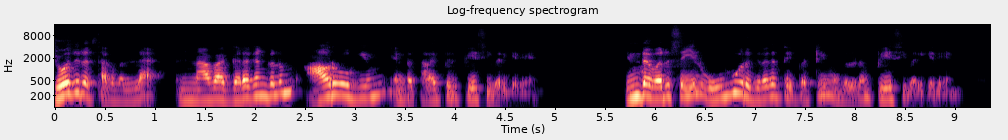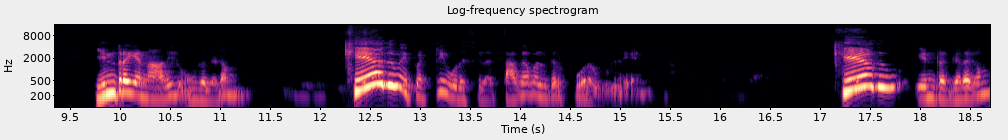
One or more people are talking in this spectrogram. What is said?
ஜோதிட தகவல்ல நவ கிரகங்களும் ஆரோக்கியம் என்ற தலைப்பில் பேசி வருகிறேன். இந்த வரிசையில் ஒவ்வொரு கிரகத்தை பற்றியும் உங்களிடம் பேசி வருகிறேன். இன்றைய நாளில் உங்களிடம் கேதுவை பற்றி ஒரு சில தகவல்கள் கூற உள்ளேன். கேது என்ற கிரகம்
